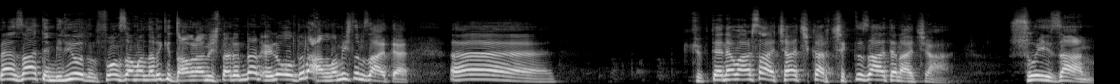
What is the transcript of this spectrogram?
Ben zaten biliyordum. Son zamanlardaki davranışlarından öyle olduğunu anlamıştım zaten. Evet. Küpte ne varsa açığa çıkar. Çıktı zaten açığa. Suizan.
